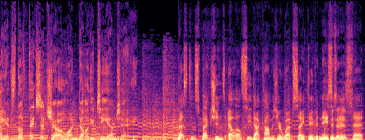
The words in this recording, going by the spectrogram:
It's the Fix It Show on WTMJ. BestInspectionsLLC.com is your website. David Nason Yes, it is is. that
